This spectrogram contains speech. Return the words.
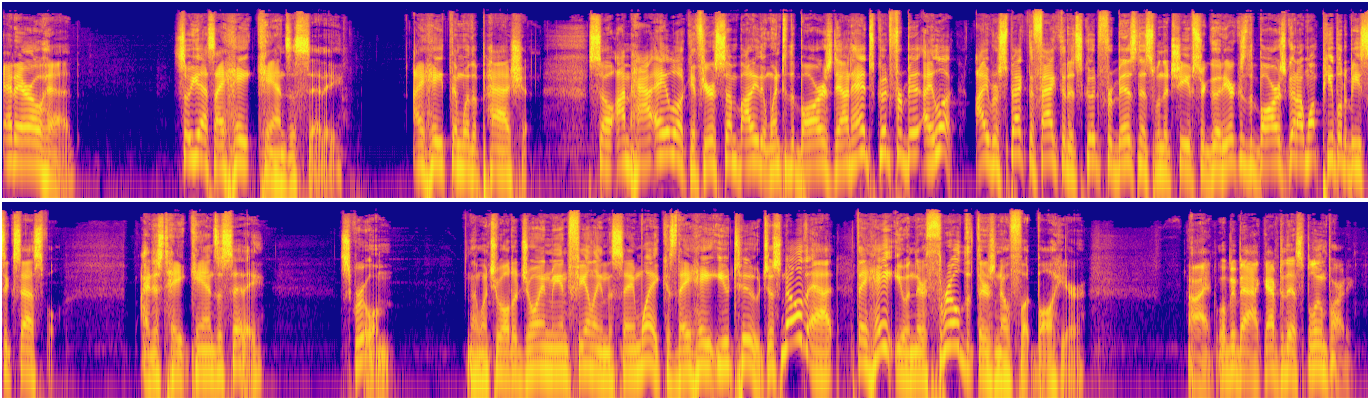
at Arrowhead. So, yes, I hate Kansas City. I hate them with a passion. So I'm ha- hey look if you're somebody that went to the bars down hey it's good for bu- hey look I respect the fact that it's good for business when the Chiefs are good here because the bar is good I want people to be successful I just hate Kansas City screw them I want you all to join me in feeling the same way because they hate you too. Just know that they hate you and they're thrilled that there's no football here. All right we'll be back after this balloon party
